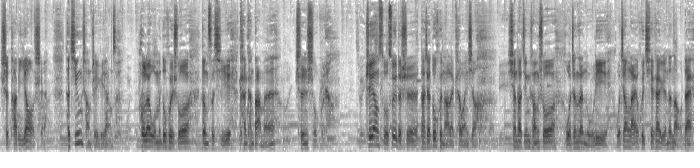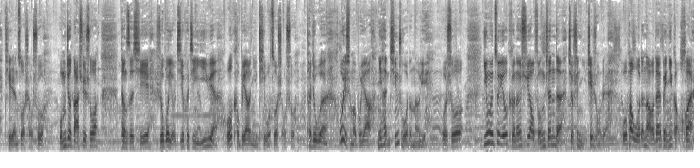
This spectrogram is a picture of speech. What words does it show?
是他的钥匙。他经常这个样子。后来我们都会说，邓紫棋看看大门，真受不了。这样琐碎的事，大家都会拿来开玩笑。像他经常说，我正在努力，我将来会切开人的脑袋，替人做手术。我们就打趣说，邓紫棋，如果有机会进医院，我可不要你替我做手术。他就问为什么不要？你很清楚我的能力。我说，因为最有可能需要缝针的就是你这种人，我怕我的脑袋被你搞坏。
